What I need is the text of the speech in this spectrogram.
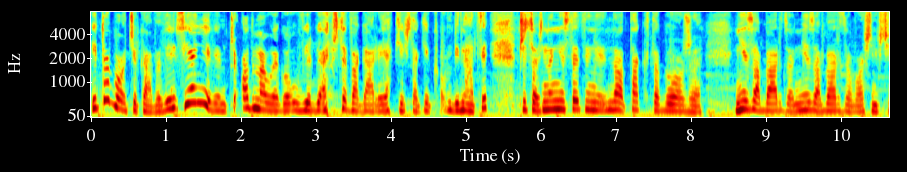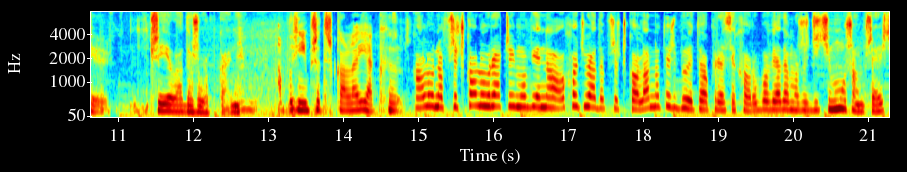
I to było ciekawe, więc ja nie wiem, czy od małego uwielbiasz te wagary, jakieś takie kombinacje, czy coś. No niestety, nie, no tak to było, że nie za bardzo, nie za bardzo właśnie chcie, przyjęła do żłobka, nie? A później przedszkole, jak przedszkolu, no w przedszkolu raczej mówię, no chodziła do przedszkola, no też były te okresy chorób, bo wiadomo, że dzieci muszą przejść.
